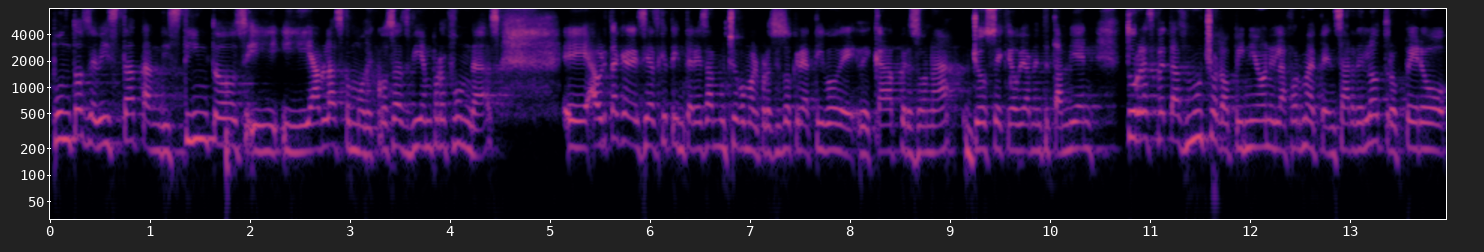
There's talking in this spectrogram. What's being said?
puntos de vista tan distintos y, y hablas como de cosas bien profundas, eh, ahorita que decías que te interesa mucho como el proceso creativo de, cada persona, yo sé que obviamente también tú respetas mucho la opinión y la forma de pensar del otro, pero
